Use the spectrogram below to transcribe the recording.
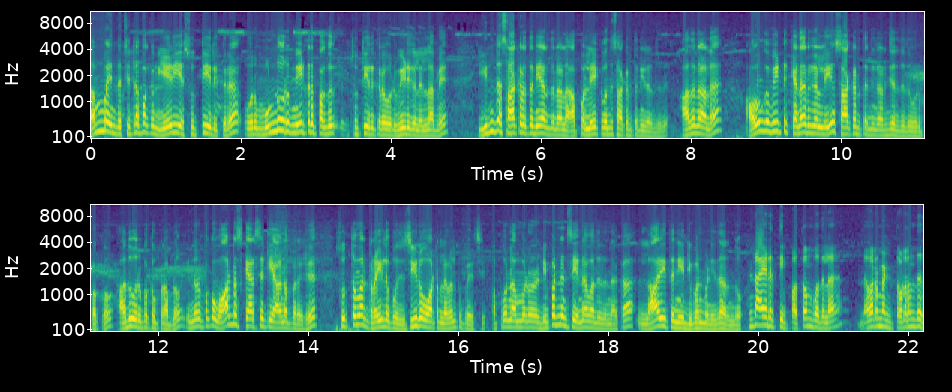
நம்ம இந்த சிட்லப்பாக்கம் ஏரியை சுற்றி இருக்கிற ஒரு முந்நூறு மீட்டர் பகுதி சுற்றி இருக்கிற ஒரு வீடுகள் எல்லாமே இந்த சாக்கடை தண்ணியாக இருந்தனால அப்போ லேக் வந்து சாக்கடை தண்ணியில் இருந்தது. அதனால் அவங்க வீட்டு கிணறுகள்லையும் சாக்கடை தண்ணி நிறைஞ்சிருந்தது ஒரு பக்கம் அது ஒரு பக்கம் ப்ராப்ளம் இன்னொரு பக்கம் வாட்டர் ஸ்கேர்சிட்டி ஆன பிறகு சுத்தமாக ட்ரையில் போச்சு ஜீரோ வாட்டர் லெவலுக்கு போயிடுச்சு. அப்போ நம்மளோட டிபெண்டன்சி என்ன வந்ததுனாக்கா லாரி தண்ணியை டிபெண்ட் பண்ணி தான் இருந்தோம். ரெண்டாயிரத்தி பத்தொன்பதுல கவர்மெண்ட் தொடர்ந்து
